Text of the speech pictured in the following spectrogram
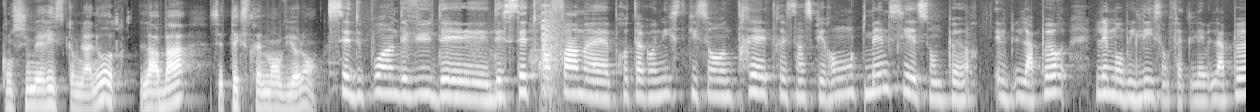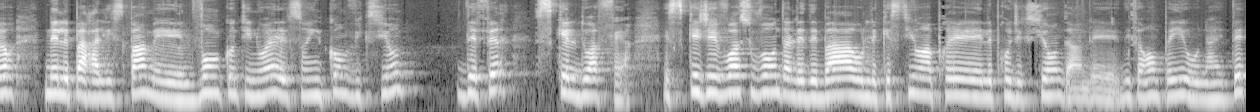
consumériste comme la nôtre, là-bas, c'est extrêmement violent. C'est du point de vue de, ces trois femmes euh, protagonistes qui sont très, très inspirantes, même si elles ont peur. La peur les mobilise, en fait. La peur ne les paralyse pas, mais elles vont continuer, elles ont une conviction de faire ce qu'elles doivent faire. Et ce que je vois souvent dans les débats ou les questions après les projections dans les différents pays où on a été,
